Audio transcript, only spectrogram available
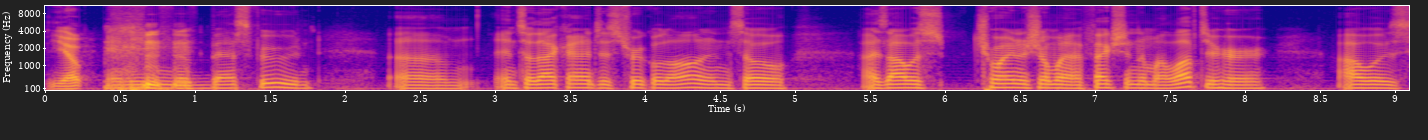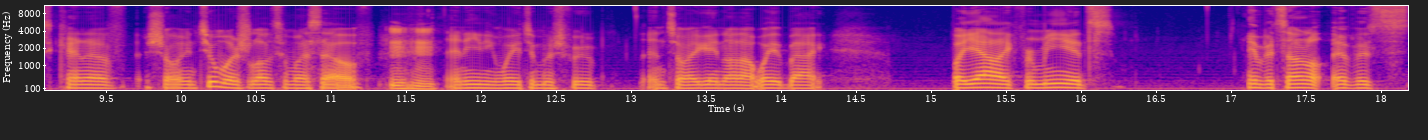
Yep. And eating the best food. Um, and so that kind of just trickled on. And so as I was trying to show my affection and my love to her, I was kind of showing too much love to myself mm-hmm. and eating way too much food. And so I gained all that weight back. But yeah, like for me, it's if it's not if it's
